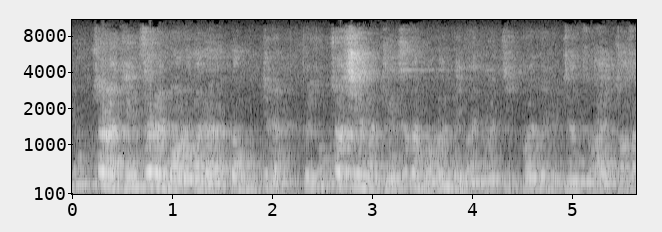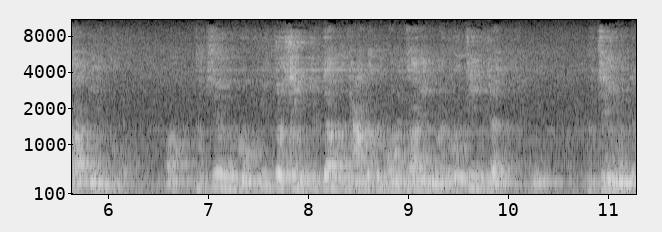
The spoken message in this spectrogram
육조는 경서를 모르거나 또 묵지는 그 육조 시험은 경서도 모르는데 뭐 어찌 법의를 전수하여 조사가 되는고 어? 육조 시험 일단 아무것도 모르는 사람이 뭐 어찌 이제 부처님은 이제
